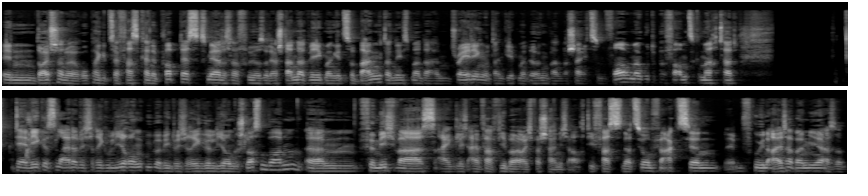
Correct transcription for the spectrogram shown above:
in Deutschland und Europa gibt es ja fast keine Prop-Desks mehr. Das war früher so der Standardweg. Man geht zur Bank, dann ist man da im Trading und dann geht man irgendwann wahrscheinlich zum Fonds, wenn man gute Performance gemacht hat. Der Weg ist leider durch Regulierung, überwiegend durch Regulierung geschlossen worden. Ähm, für mich war es eigentlich einfach, wie bei euch wahrscheinlich auch, die Faszination für Aktien im frühen Alter bei mir. Also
